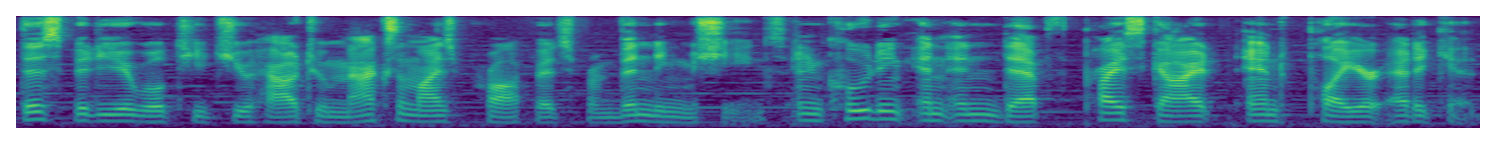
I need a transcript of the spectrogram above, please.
This video will teach you how to maximize profits from vending machines, including an in-depth price guide and player etiquette.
